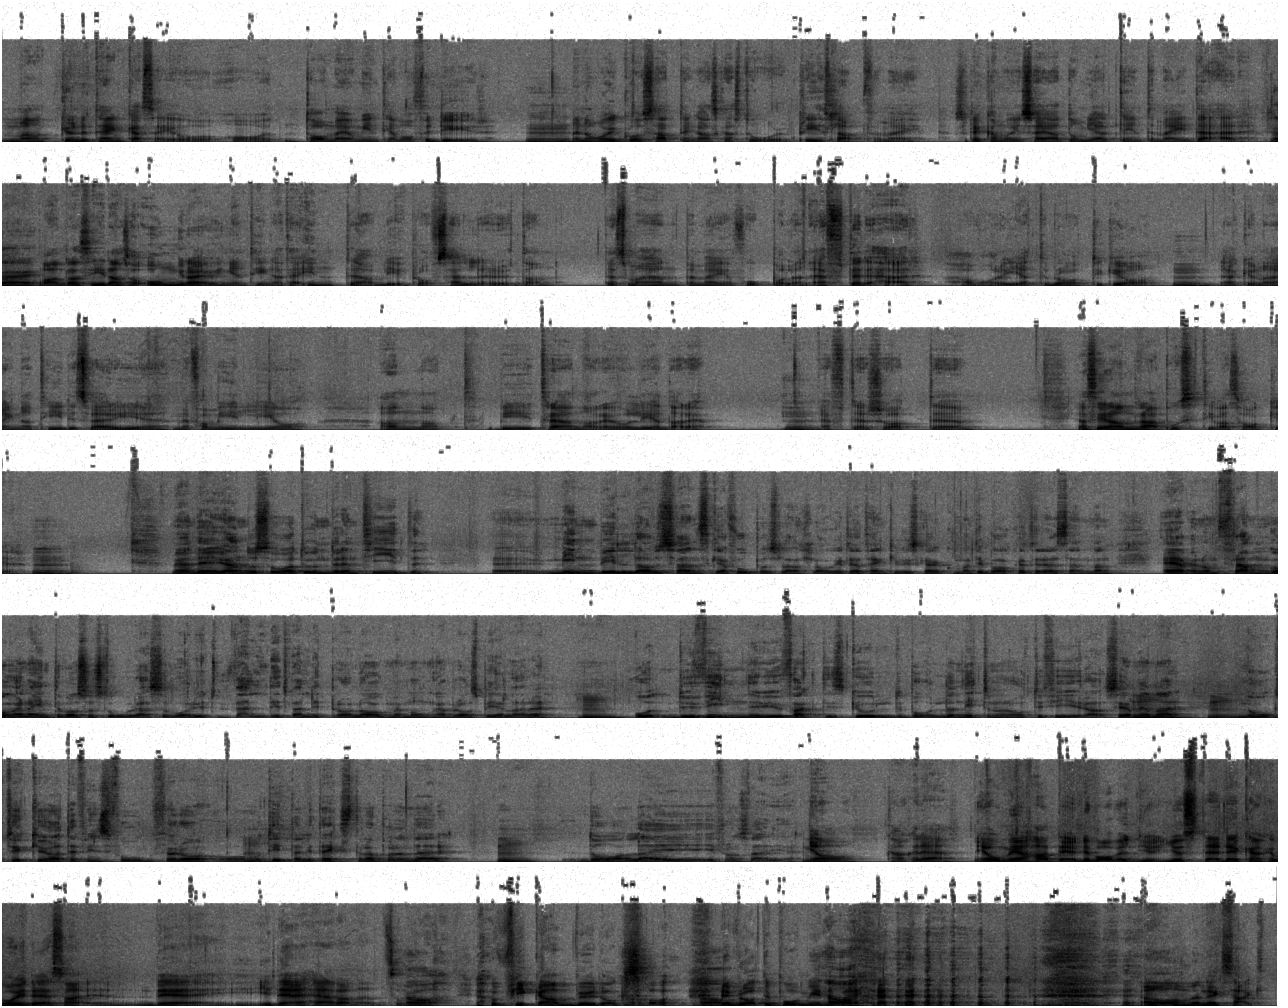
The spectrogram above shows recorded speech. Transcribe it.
man kunde tänka sig att, ta mig om inte jag var för dyr. Mm. Men AIK satte en ganska stor prislapp för mig. Så det kan man ju säga att de hjälpte inte mig där. Nej. Å andra sidan så ångrar jag ingenting att jag inte har blivit proffs heller. Utan det som har hänt med mig och fotbollen efter det här har varit jättebra tycker jag. Mm. Jag har kunnat ägna tid i Sverige med familj och annat. Bli tränare och ledare Mm. efter. Så att eh, jag ser andra positiva saker. Mm. Men det är ju ändå så att under en tid eh, min bild av svenska fotbollslandslaget, jag tänker vi ska komma tillbaka till det sen, men även om framgångarna inte var så stora så var det ju ett väldigt, väldigt bra lag med många bra spelare. Mm. Och du vinner ju faktiskt Guldbollen 1984. Så jag Mm, menar, mm. nog tycker jag att det finns fog för att, att, att titta lite extra på den där Mm. Dala ifrån Sverige. Ja, kanske det. Jo, men jag hade... Det var väl ju- just det. Det kanske var i det, det, i det häraden som Ja. jag, jag fick anbud också. Ja. Det är bra att du påminner Ja. mig. ja, men exakt.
